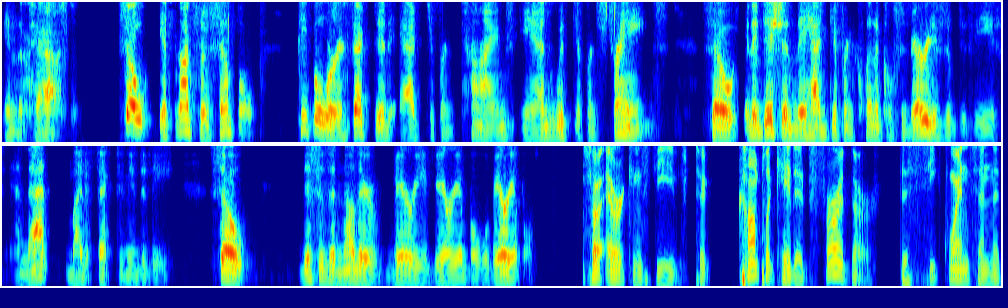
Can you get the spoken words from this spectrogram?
in the past. So it's not so simple. People were infected at different times and with different strains. So, in addition, they had different clinical severities of disease, and that might affect immunity. So, this is another very variable variable. So, Eric and Steve, to complicate it further, the sequence and the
